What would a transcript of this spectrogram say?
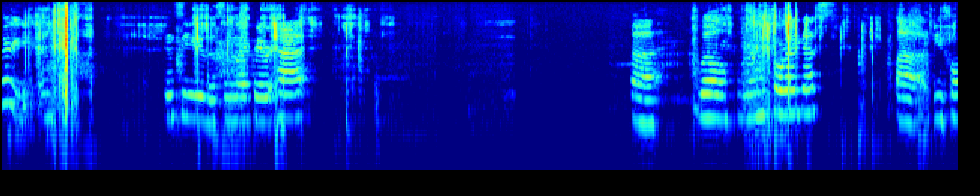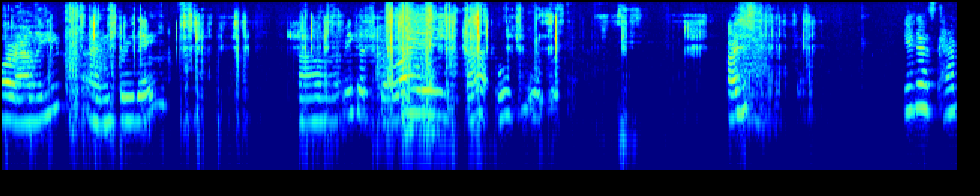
Very interesting. You can see this is my favorite hat. Uh, little room tour, I guess. Uh, before I leave and three days. Uh, let me get the light. Ah, ooh, ooh. I just. You guys can't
